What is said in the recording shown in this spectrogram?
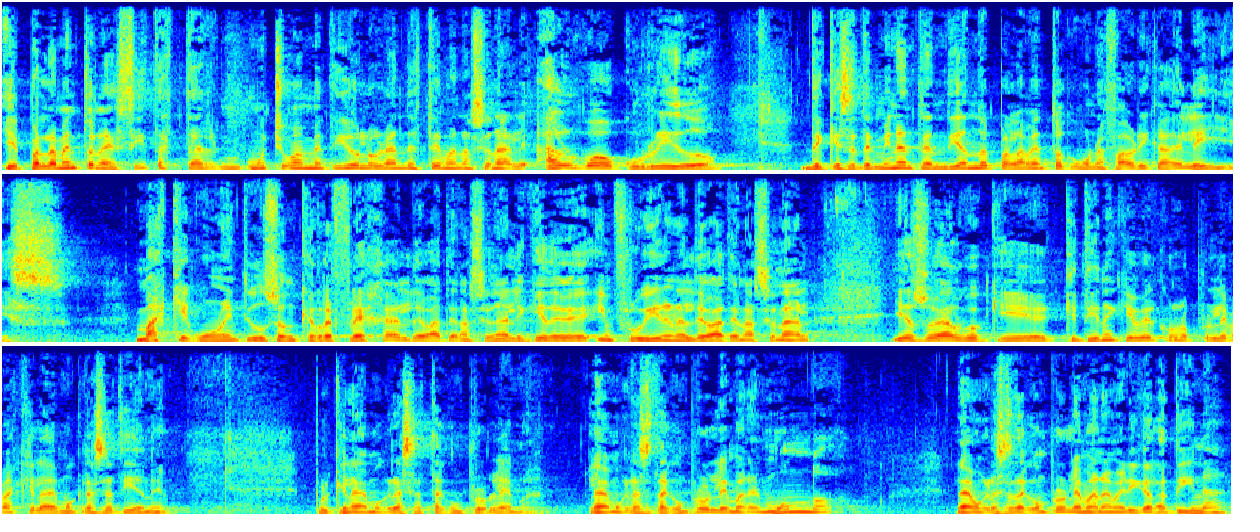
Y el Parlamento necesita estar mucho más metido en los grandes temas nacionales. Algo ha ocurrido de que se termina entendiendo el Parlamento como una fábrica de leyes, más que como una institución que refleja el debate nacional y que debe influir en el debate nacional. Y eso es algo que, que tiene que ver con los problemas que la democracia tiene. Porque la democracia está con problemas. La democracia está con problemas en el mundo, la democracia está con problemas en América Latina,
